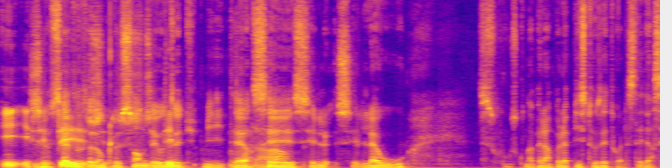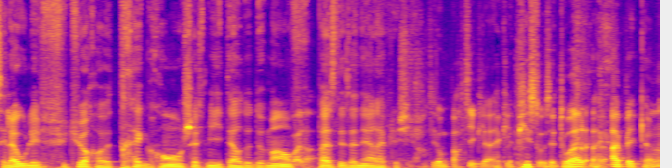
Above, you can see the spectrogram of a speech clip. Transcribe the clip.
et, et c'était... donc le centre des hautes études militaires, c'est là où ce qu'on appelle un peu la piste aux étoiles. C'est-à-dire c'est là où les futurs euh, très grands chefs militaires de demain passent des années à réfléchir. J'étais donc parti avec la, piste aux étoiles à Pékin,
